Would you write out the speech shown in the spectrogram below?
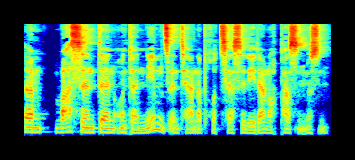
Ähm, was sind denn unternehmensinterne Prozesse, die da noch passen müssen?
